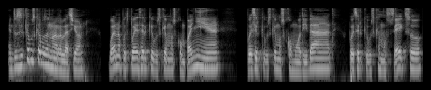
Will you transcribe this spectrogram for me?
Entonces, ¿qué buscamos en una relación? Bueno, pues puede ser que busquemos compañía, puede ser que busquemos comodidad, puede ser que busquemos sexo,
